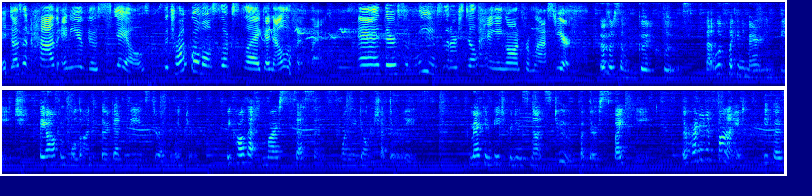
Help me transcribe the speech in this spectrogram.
It doesn't have any of those scales. The trunk almost looks like an elephant leg. And there's some leaves that are still hanging on from last year. Those are some good clues. That looks like an American beech. They often hold on to their dead leaves throughout the winter. We call that marcescence when they don't shed their leaves. American beech produce nuts too, but they're spiky they're harder to find because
